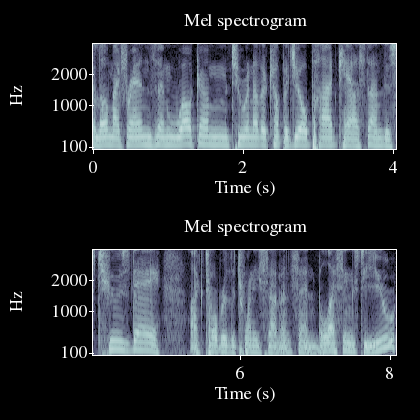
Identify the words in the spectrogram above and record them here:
Hello, my friends, and welcome to another Cup of Joe podcast on this Tuesday, October the 27th. And blessings to you.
